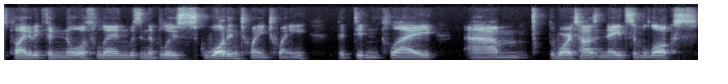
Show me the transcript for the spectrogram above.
He's played a bit for Northland, was in the Blues squad in 2020, but didn't play. Um, the Waratahs need some locks.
